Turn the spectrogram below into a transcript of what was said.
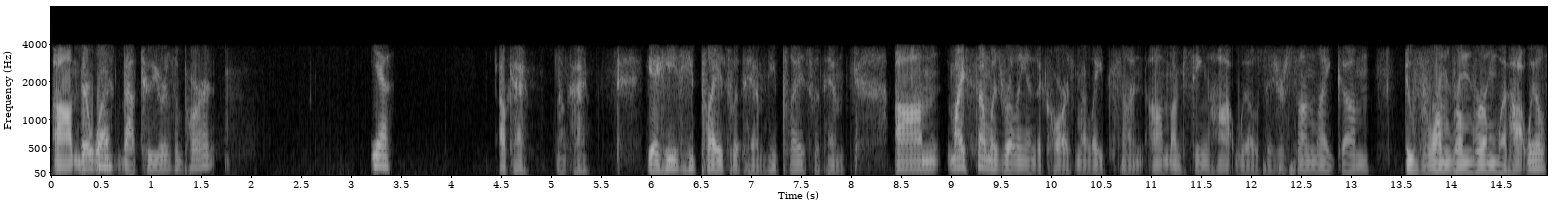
um they're what, Yeah. about 2 years apart? Yeah. Okay. Okay. Yeah, he he plays with him. He plays with him. Um my son was really into cars, my late son. Um I'm seeing Hot Wheels. Does your son like um do vroom vroom vroom with Hot Wheels?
